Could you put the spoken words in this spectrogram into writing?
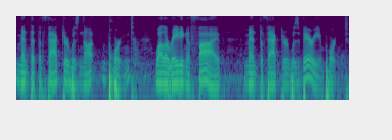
meant that the factor was not important, while a rating of 5 meant the factor was very important.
